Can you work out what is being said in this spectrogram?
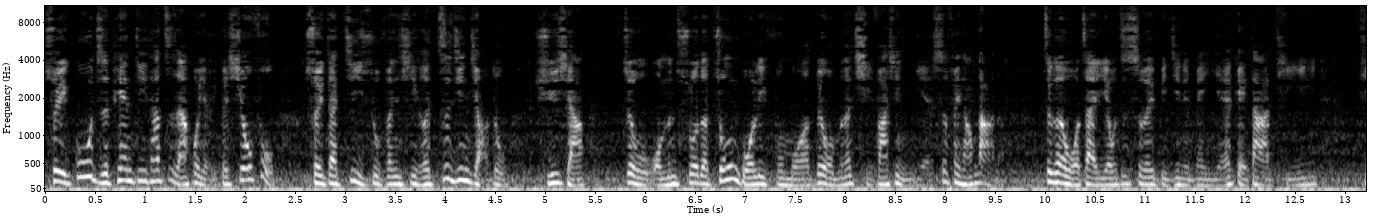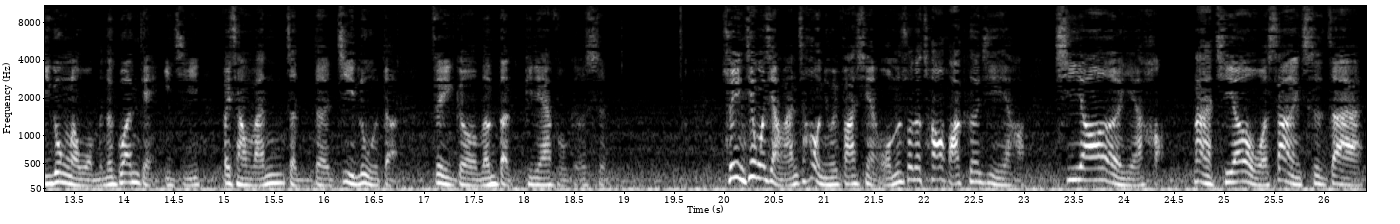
所以估值偏低，它自然会有一个修复，所以在技术分析和资金角度，徐翔。就我们说的中国力伏魔对我们的启发性也是非常大的。这个我在游资思维笔记里面也给大家提提供了我们的观点以及非常完整的记录的这个文本 PDF 格式。所以你听我讲完之后，你会发现我们说的超华科技也好，七幺二也好，那七幺二我上一次在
